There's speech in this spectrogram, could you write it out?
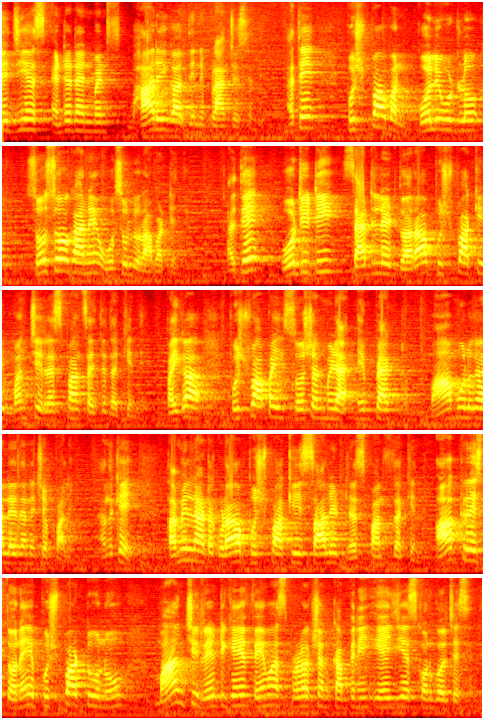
ఏజిఎస్ ఎంటర్టైన్మెంట్స్ భారీగా దీన్ని ప్లాన్ చేసింది. అయితే పుష్ప వన్ కోలీవుడ్లో సోసోగానే వసూళ్ళు రాబట్టింది. అయితే ఓటీటీ శాటిలైట్ ద్వారా పుష్పకి మంచి రెస్పాన్స్ అయితే దక్కింది. పైగా పుష్పపై సోషల్ మీడియా ఇంపాక్ట్ మామూలుగా లేదని చెప్పాలి. అందుకే తమిళనాట కూడా పుష్పకి సాలిడ్ రెస్పాన్స్ దక్కింది. ఆ క్రేజ్తోనే పుష్ప టూను మంచి రేటుకే ఫేమస్ ప్రొడక్షన్ కంపెనీ ఏజీఎస్ కొనుగోలు చేసింది.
